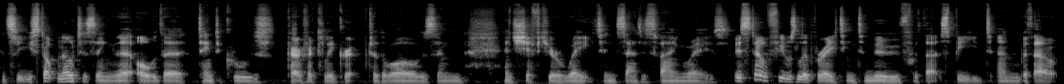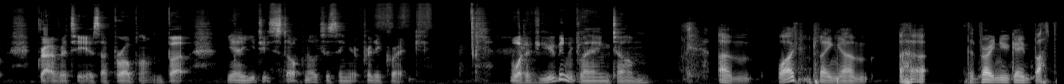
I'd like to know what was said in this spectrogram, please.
And so you stop noticing that all the tentacles perfectly grip to the walls and, and shift your weight in satisfying ways. It still feels liberating to move with that speed and without gravity as a problem. But yeah, you do stop noticing it pretty quick. What have you been playing, Tom? Um, well, I've been playing um, uh, the very new game Bat-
